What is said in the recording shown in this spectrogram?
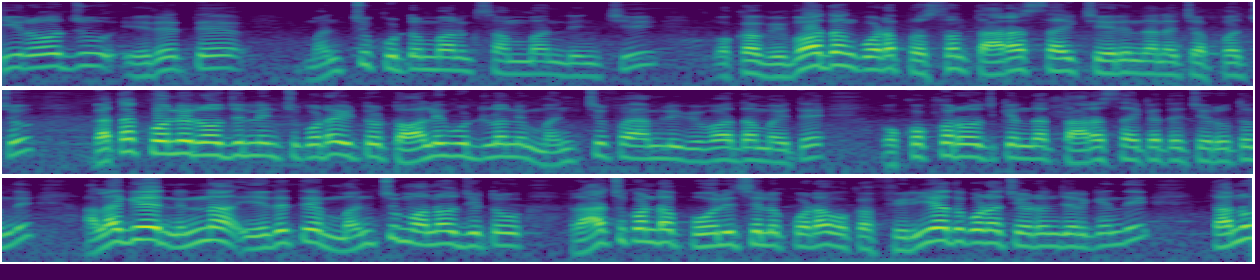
ఈరోజు ఏదైతే మంచు కుటుంబానికి సంబంధించి ఒక వివాదం కూడా ప్రస్తుతం తారాస్థాయికి చేరిందనే చెప్పొచ్చు. గత కొన్ని రోజుల నుంచి కూడా ఇటు టాలీవుడ్లోని మంచి ఫ్యామిలీ వివాదం అయితే ఒక్కొక్క రోజు కింద తారాస్థాయికి అయితే చేరుతుంది. అలాగే నిన్న ఏదైతే మంచు మనోజ్ ఇటు రాచకొండ పోలీసులకు కూడా ఒక ఫిర్యాదు కూడా చేయడం జరిగింది. తను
